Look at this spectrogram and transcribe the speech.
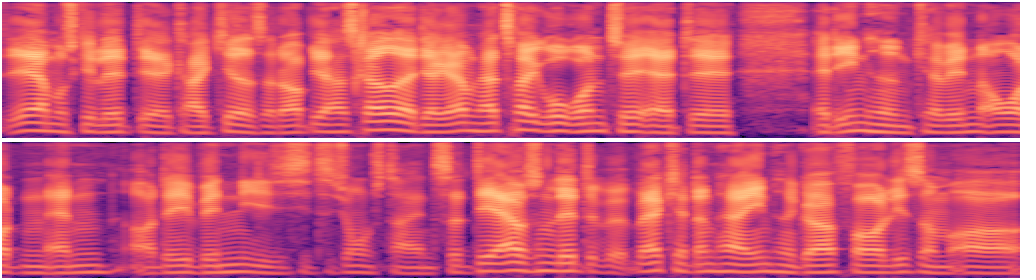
det er måske lidt øh, karikeret sat op. Jeg har skrevet, at jeg gerne vil have tre gode grunde til, at, øh, at enheden kan vinde over den anden, og det er vinde i citationstegn. Så det er jo sådan lidt, hvad kan den her enhed gøre for ligesom at,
